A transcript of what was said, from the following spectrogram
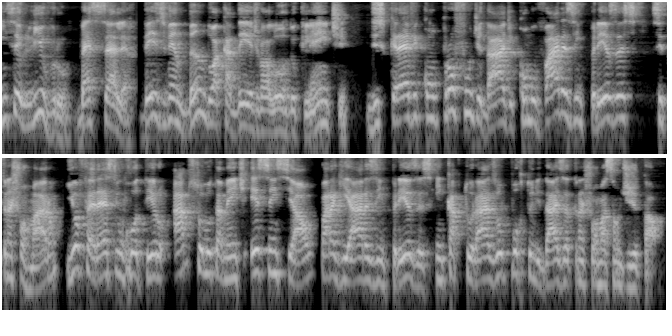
em seu livro best-seller, Desvendando a Cadeia de Valor do Cliente, descreve com profundidade como várias empresas se transformaram e oferece um roteiro absolutamente essencial para guiar as empresas em capturar as oportunidades da transformação digital.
